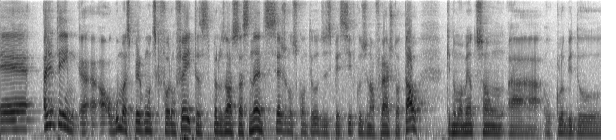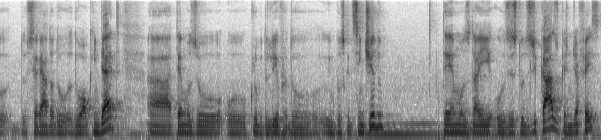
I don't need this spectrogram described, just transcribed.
É, a gente tem é, algumas perguntas que foram feitas pelos nossos assinantes, seja nos conteúdos específicos de Naufrágio Total, que no momento são a, o clube do, do seriado do, do Walking Dead, a, temos o, o clube do livro do Em Busca de Sentido, temos daí os estudos de caso, que a gente já fez,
